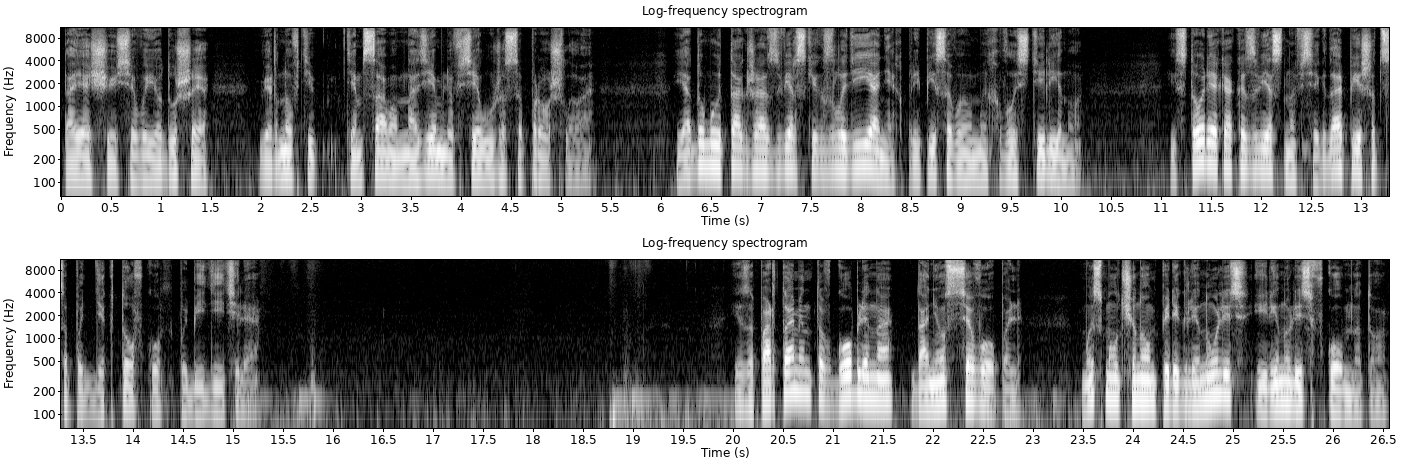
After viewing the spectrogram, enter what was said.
таящуюся в ее душе, вернув тем самым на землю все ужасы прошлого — я думаю также о зверских злодеяниях, приписываемых властелину. История, как известно, всегда пишется под диктовку победителя. Из апартаментов Гоблина донесся вопль. Мы с Молчуном переглянулись и ринулись в комнату.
